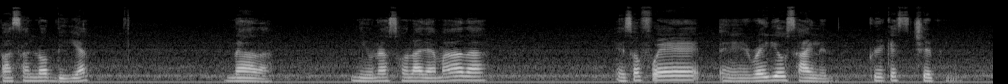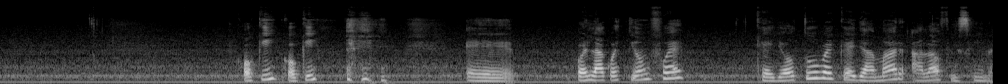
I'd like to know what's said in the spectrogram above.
pasan los días, nada, ni una sola llamada. Eso fue eh, Radio Silent, Cricket Chipping. Coqui, coqui. Eh, pues la cuestión fue que yo tuve que llamar a la oficina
